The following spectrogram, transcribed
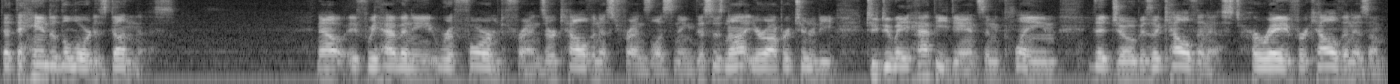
That the hand of the Lord has done this. Now, if we have any Reformed friends or Calvinist friends listening, this is not your opportunity to do a happy dance and claim that Job is a Calvinist. Hooray for Calvinism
